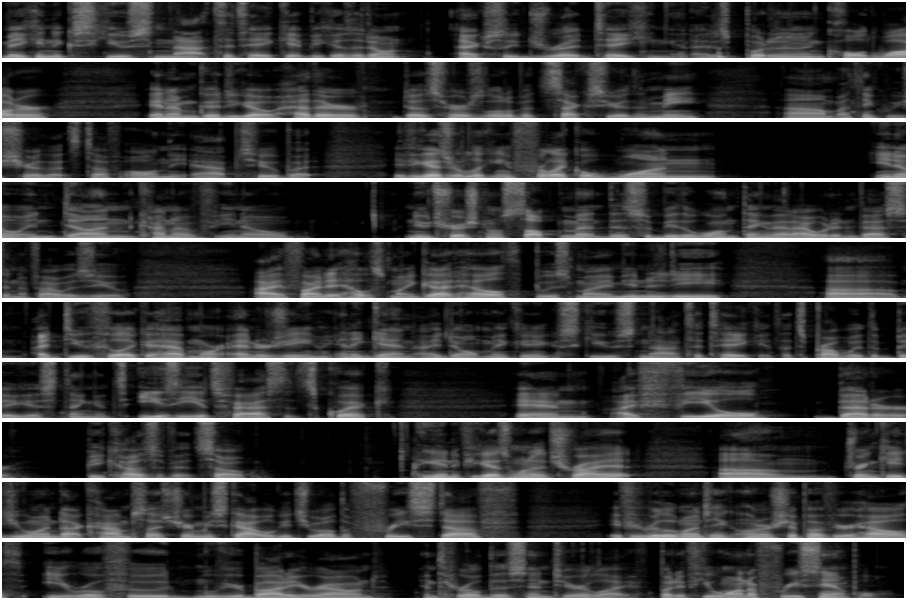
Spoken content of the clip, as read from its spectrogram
make an excuse not to take it because I don't actually dread taking it. I just put it in cold water and I'm good to go. Heather does hers a little bit sexier than me. Um, I think we share that stuff all in the app too. But if you guys are looking for like a one, you know, and done kind of, you know, nutritional supplement, this would be the one thing that I would invest in if I was you. I find it helps my gut health, boost my immunity, um, I do feel like I have more energy. And again, I don't make an excuse not to take it. That's probably the biggest thing. It's easy, it's fast, it's quick, and I feel better because of it. So, again, if you guys want to try it, um, drinkag1.com slash Jeremy Scott will get you all the free stuff. If you really want to take ownership of your health, eat real food, move your body around, and throw this into your life. But if you want a free sample,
